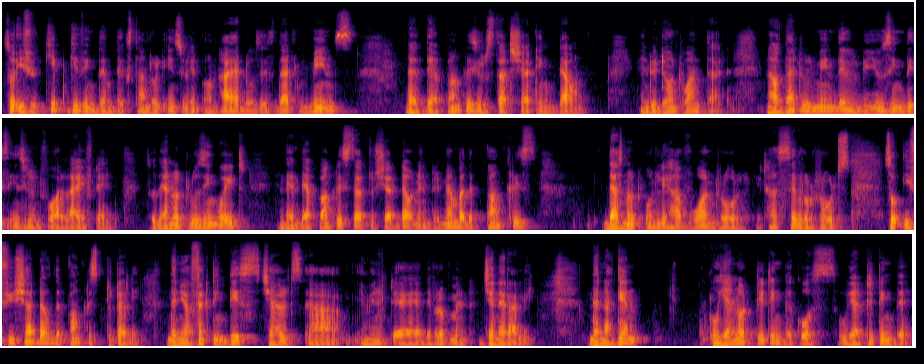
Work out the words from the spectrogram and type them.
So if you keep giving them the external insulin on higher doses, that means that their pancreas will start shutting down and we don't want that. Now that will mean they will be using this insulin for a lifetime. So they are not losing weight and then their pancreas start to shut down. And remember the pancreas does not only have one role, it has several roles. So if you shut down the pancreas totally, then you're affecting this child's uh, immune uh, development generally. Then again, we are not treating the cause, we are treating the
